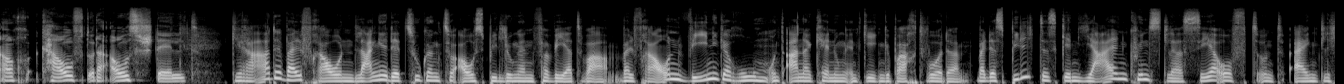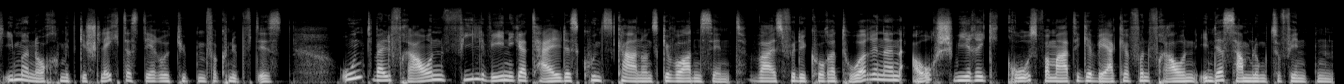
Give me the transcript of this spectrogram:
auch kauft oder ausstellt. Gerade weil Frauen lange der Zugang zu Ausbildungen verwehrt war, weil Frauen weniger Ruhm und Anerkennung entgegengebracht wurde, weil das Bild des genialen Künstlers sehr oft und eigentlich immer noch mit Geschlechterstereotypen verknüpft ist und weil Frauen viel weniger Teil des Kunstkanons geworden sind, war es für die Kuratorinnen auch schwierig, großformatige Werke von Frauen in der Sammlung zu finden.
